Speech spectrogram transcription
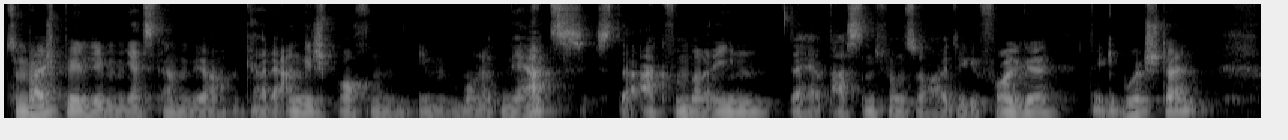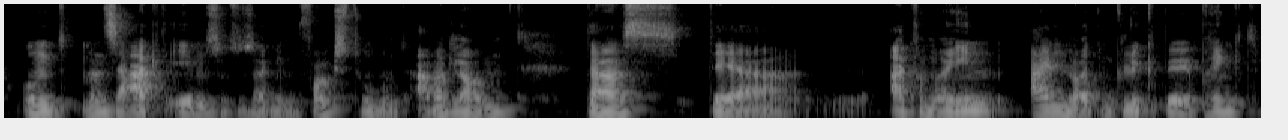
Zum Beispiel eben jetzt haben wir gerade angesprochen, im Monat März ist der Aquamarin, daher passend für unsere heutige Folge, der Geburtsstein. Und man sagt eben sozusagen im Volkstum und Aberglauben, dass der Aquamarin allen Leuten Glück bringt,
